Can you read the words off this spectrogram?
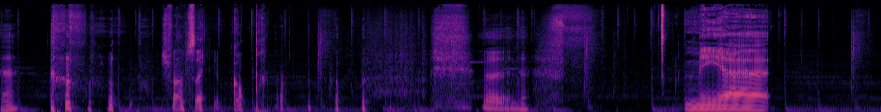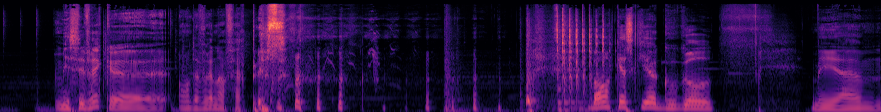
Hein? Je pense que vous allez me comprendre. Mais euh, Mais c'est vrai que on devrait en faire plus. bon, qu'est-ce qu'il y a Google? Mais euh,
